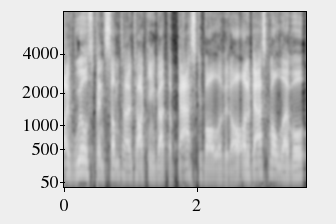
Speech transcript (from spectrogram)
I will spend some time talking about the basketball of it all. On a basketball level,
